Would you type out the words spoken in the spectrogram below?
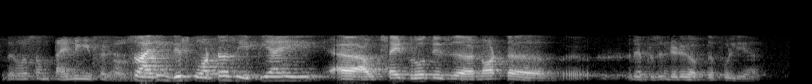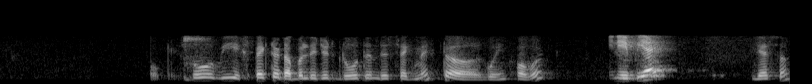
So there was some timing effect also. So I think this quarter's API uh, outside growth is uh, not uh, representative of the full year. Okay. So we expect a double-digit growth in this segment uh, going forward? In API? Yes, sir.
